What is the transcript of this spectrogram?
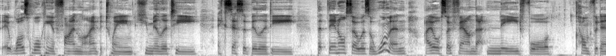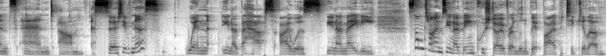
it was walking a fine line between humility, accessibility, but then also as a woman, I also found that need for confidence and um, assertiveness when you know perhaps I was you know maybe sometimes you know being pushed over a little bit by a particular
